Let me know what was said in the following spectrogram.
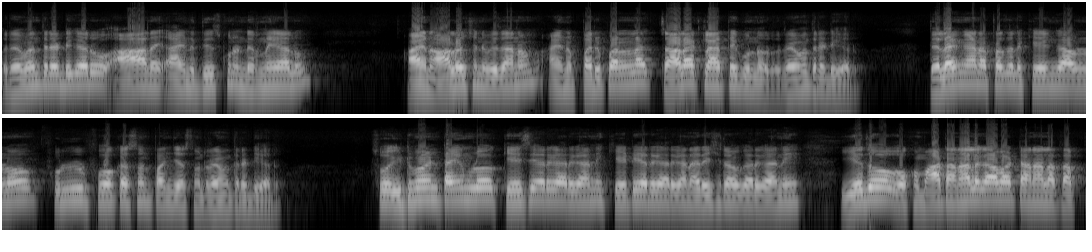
రేవంత్ రెడ్డి గారు ఆ- ఆయన తీసుకున్న నిర్ణయాలు ఆయన ఆలోచన విధానం ఆయన పరిపాలన చాలా క్లారిటీగా ఉన్నారు రేవంత్ రెడ్డి గారు. తెలంగాణ ప్రజలకు ఏం కావాలనో ఫుల్ ఫోకస్ అని పనిచేస్తున్నారు రేవంత్ రెడ్డి గారు. సో ఇటువంటి టైంలో కేసీఆర్ గారు కానీ కేటీఆర్ గారు కానీ హరీష్ రావు గారు కానీ ఏదో ఒక మాట అనాలి కాబట్టి అనాలి తప్ప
